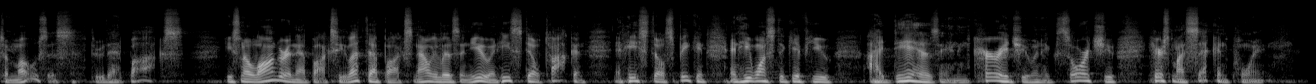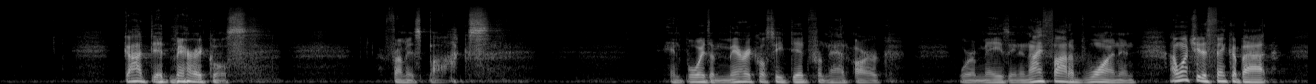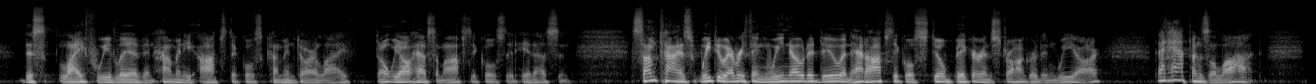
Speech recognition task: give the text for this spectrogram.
to Moses through that box. He's no longer in that box. He left that box. Now he lives in you, and he's still talking, and he's still speaking, and he wants to give you ideas and encourage you and exhort you. Here's my second point God did miracles from his box. And boy, the miracles he did from that ark were amazing. And I thought of one, and I want you to think about this life we live and how many obstacles come into our life. Don't we all have some obstacles that hit us? And sometimes we do everything we know to do, and that obstacle is still bigger and stronger than we are. That happens a lot.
